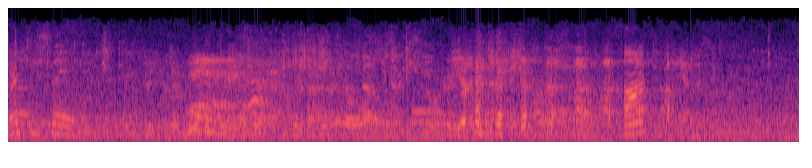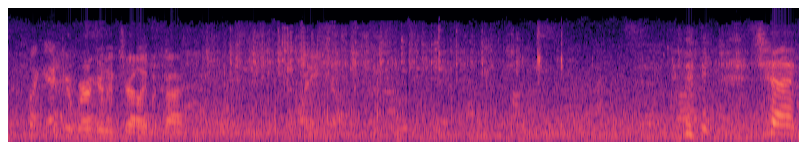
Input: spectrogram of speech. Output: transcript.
Aren't you saying? Huh? It's like Edgar Bergen and Charlie McCarthy. John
